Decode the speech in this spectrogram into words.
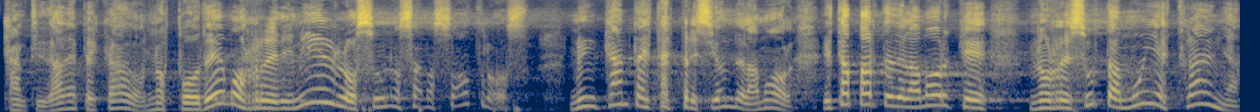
cantidad de pecados. Nos podemos redimir los unos a los otros. Me encanta esta expresión del amor, esta parte del amor que nos resulta muy extraña.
